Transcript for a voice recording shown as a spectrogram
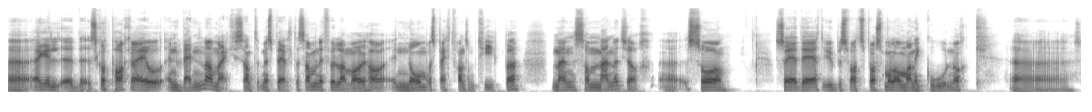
Eh, jeg, eh, Scott Parker er jo en venn av meg. Sant? Vi spilte sammen i Fulham, og jeg har enorm respekt for han som type. Men som manager eh, så, så er det et ubesvart spørsmål om han er god nok eh,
